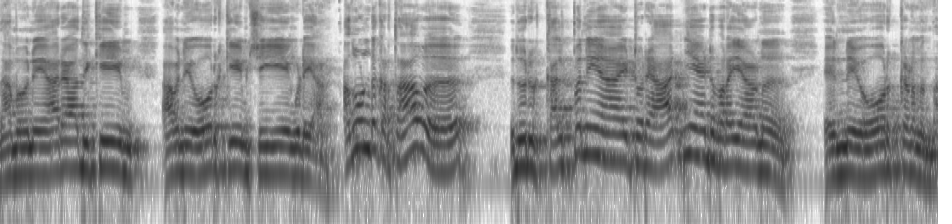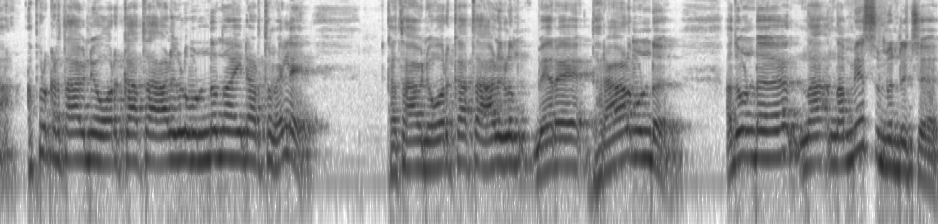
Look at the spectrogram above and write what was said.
നാം അവനെ ആരാധിക്കുകയും അവനെ ഓർക്കുകയും ചെയ്യുകയും കൂടിയാണ്. അതുകൊണ്ട് കർത്താവ് ഇതൊരു കൽപ്പനയായിട്ട് ഒരു ആജ്ഞയായിട്ട് പറയുകയാണ് എന്നെ ഓർക്കണമെന്നാണ്. അപ്പോൾ കർത്താവിനെ ഓർക്കാത്ത ആളുകളും ഉണ്ടെന്ന് അതിന്റെ അർത്ഥം അല്ലേ? കർത്താവിനെ ഓർക്കാത്ത ആളുകളും വേറെ ധാരാളമുണ്ട്. അതുകൊണ്ട് നമ്മെ സംബന്ധിച്ച്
